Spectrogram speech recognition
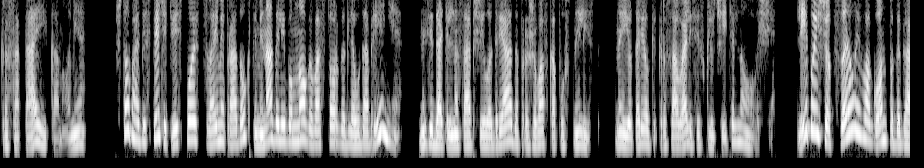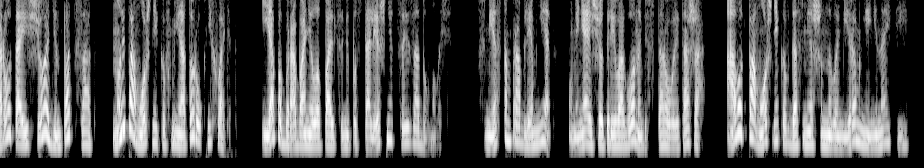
Красота и экономия. Чтобы обеспечить весь поезд своими продуктами, надо либо много восторга для удобрения, назидательно сообщила Дриада, проживав капустный лист. На ее тарелке красовались исключительно овощи. Либо еще целый вагон под огород, а еще один под сад. Ну и помощников мне, а то рук не хватит. Я побарабанила пальцами по столешнице и задумалась. С местом проблем нет. У меня еще три вагона без второго этажа. А вот помощников до смешанного мира мне не найти.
